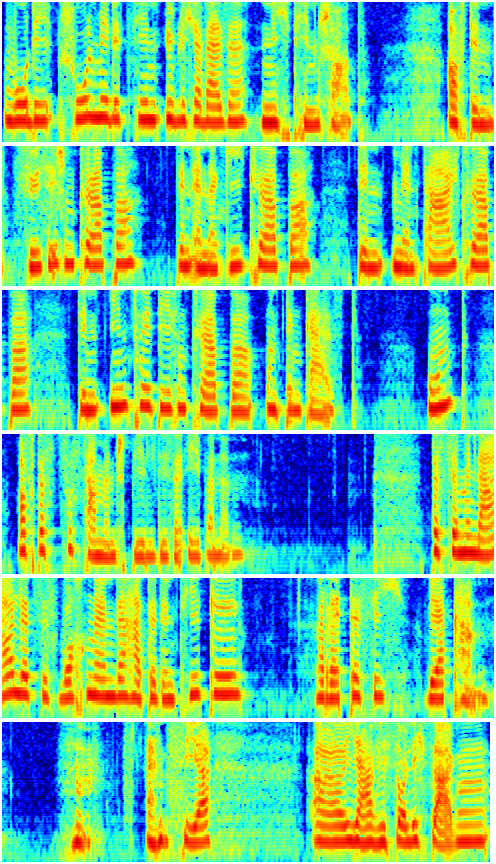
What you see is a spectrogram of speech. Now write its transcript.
wo die Schulmedizin üblicherweise nicht hinschaut. Auf den physischen Körper, den Energiekörper, den Mentalkörper, den intuitiven Körper und den Geist und auf das Zusammenspiel dieser Ebenen. Das Seminar letztes Wochenende hatte den Titel Rette sich, wer kann. Ein sehr, äh, ja, wie soll ich sagen,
